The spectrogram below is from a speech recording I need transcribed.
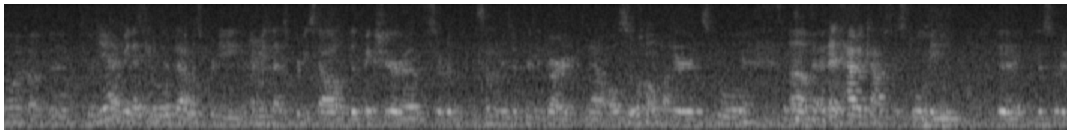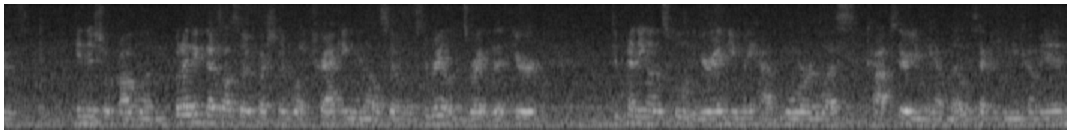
more about the. Yeah, I mean, I think that that was pretty, I mean, that's pretty solid, the picture of sort of someone who's a prison guard, now also a home monitor in a school, um, and having cops in school being the, the sort of initial problem. But I think that's also a question of like tracking and also surveillance, right? That you're, depending on the school that you're in, you may have more or less cops there, you may have metal detectors when you come in.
